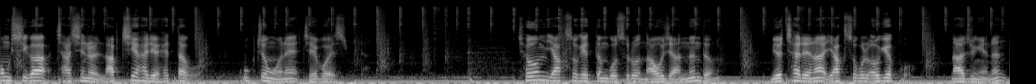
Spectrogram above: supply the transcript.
홍 씨가 자신을 납치하려 했다고 국정원에 제보했습니다. 처음 약속했던 곳으로 나오지 않는 등 몇 차례나 약속을 어겼고 나중에는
